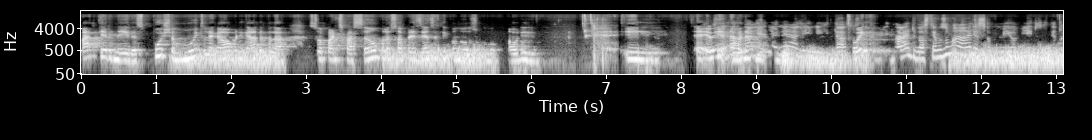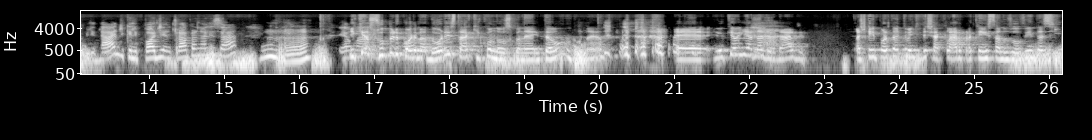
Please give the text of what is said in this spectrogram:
Paterneiras. Puxa, muito legal, obrigada pela sua participação, pela sua presença aqui conosco, Maurílio. E é, eu ia, na verdade. Área, né, Aline, da sustentabilidade, nós temos uma área sobre meio ambiente e sustentabilidade que ele pode entrar para analisar. Uhum. É e que a super coordenadora está aqui conosco, né? Então, né? é, e o que eu ia, na verdade, acho que é importante também deixar claro para quem está nos ouvindo, assim,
